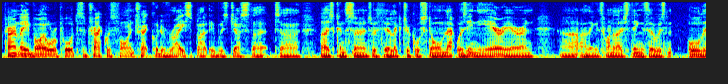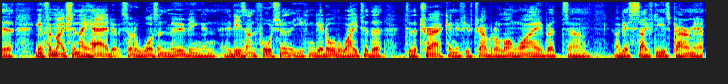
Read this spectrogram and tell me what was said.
apparently, by all reports, the track was fine. Track could have raced, but it was just that uh, those concerns with the electrical storm that was in the area and uh, I think it's one of those things. There was all the information they had sort of wasn't moving, and it is unfortunate that you can get all the way to the to the track, and if you've travelled a long way, but um, I guess safety is paramount.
